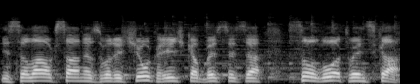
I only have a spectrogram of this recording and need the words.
і села Оксани Зворичук, річка Бисиця Солотвинська.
